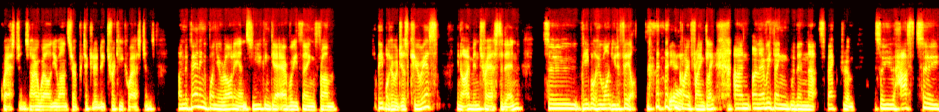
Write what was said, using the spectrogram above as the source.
questions, how well you answer particularly tricky questions. And depending upon your audience, you can get everything from people who are just curious, you know, I'm interested in, to people who want you to feel, yeah. quite frankly, and, and everything within that spectrum. So you have to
